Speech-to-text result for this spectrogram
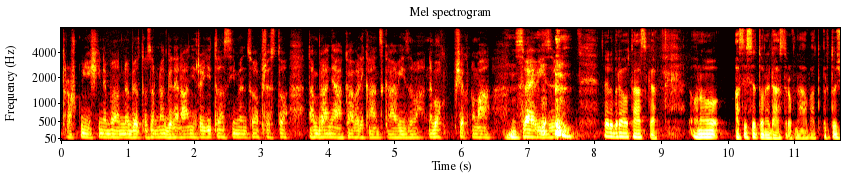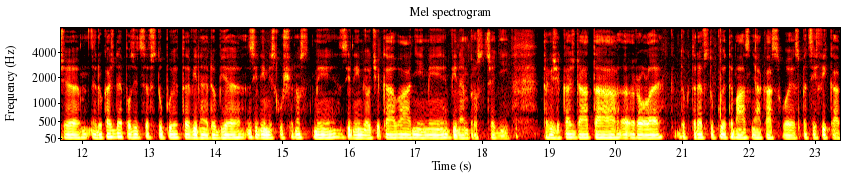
trošku nižší, nebyl, nebyl to zrovna generální ředitel Siemensu a přesto tam byla nějaká velikánská výzva, nebo všechno má své výzvy? To je dobrá otázka. Ono asi se to nedá srovnávat, protože do každé pozice vstupujete v jiné době s jinými zkušenostmi, s jinými očekáváními, v jiném prostředí. Takže každá ta role, do které vstupujete, má nějaká svoje specifika,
